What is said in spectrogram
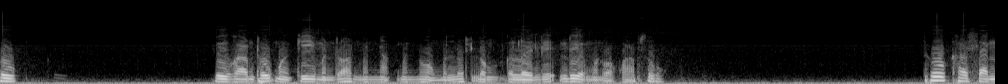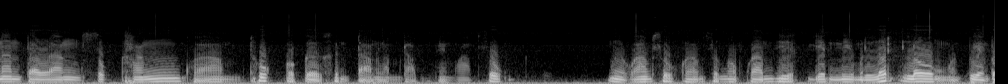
ทุกข์คือความทุกข์เมื่อกี้มันร้อนมันหนักมันหน่วงมันลดลงก็เลยเรียกมันว่าความสุขทุกขสนันตรังสุขขังความทุกข์ก็เกิดขึ้นตามลำดับแห่งความสุข เมื่อความสุขความสงบความเยือกเย็นนี่มันลดลง มันเปลี่ยนไป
